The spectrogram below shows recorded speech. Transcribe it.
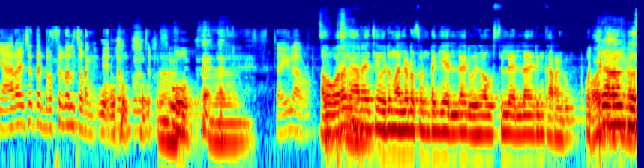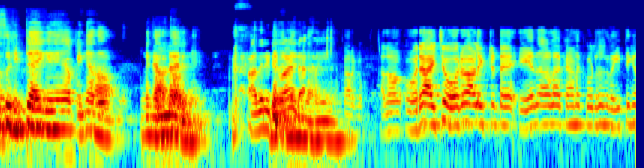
ഞായറാഴ്ചത്തെ ഡ്രസ് ഇടൽ ചടങ്ങ്. അതെ, ഓരോ ഞായറാഴ്ച ഒരു നല്ല ഡ്രസ് ഉണ്ടെങ്കിൽ എല്ലാവരും ഒരു ഹൗസിൽ എല്ലാവരും കറങ്ങും. ഒറ്റ ഒരാൾ ഡ്രസ് ഹിറ്റ് ആയി കഴിഞ്ഞാൽ പിന്നെ അത് പിന്നെ കറക്കാം എല്ലാരും. അതിന് ഡിമാൻഡ് കറങ്ങി. അതോ ഓരോ ആഴ്ച ഓരോ ആൾ ഇട്ടിട്ട് ഏത് ആളാക്കാണ് കൂടുതൽ റേറ്റിംഗ്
